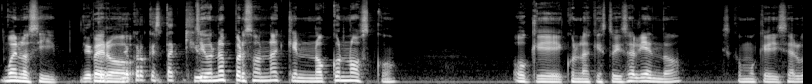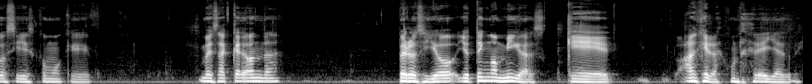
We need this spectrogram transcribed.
Bueno, sí. Yo, pero creo, yo creo que está cute. si una persona que no conozco o que con la que estoy saliendo es como que dice algo así, es como que me saca de onda. Pero si yo, yo tengo amigas que... Ángela, una de ellas, güey.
